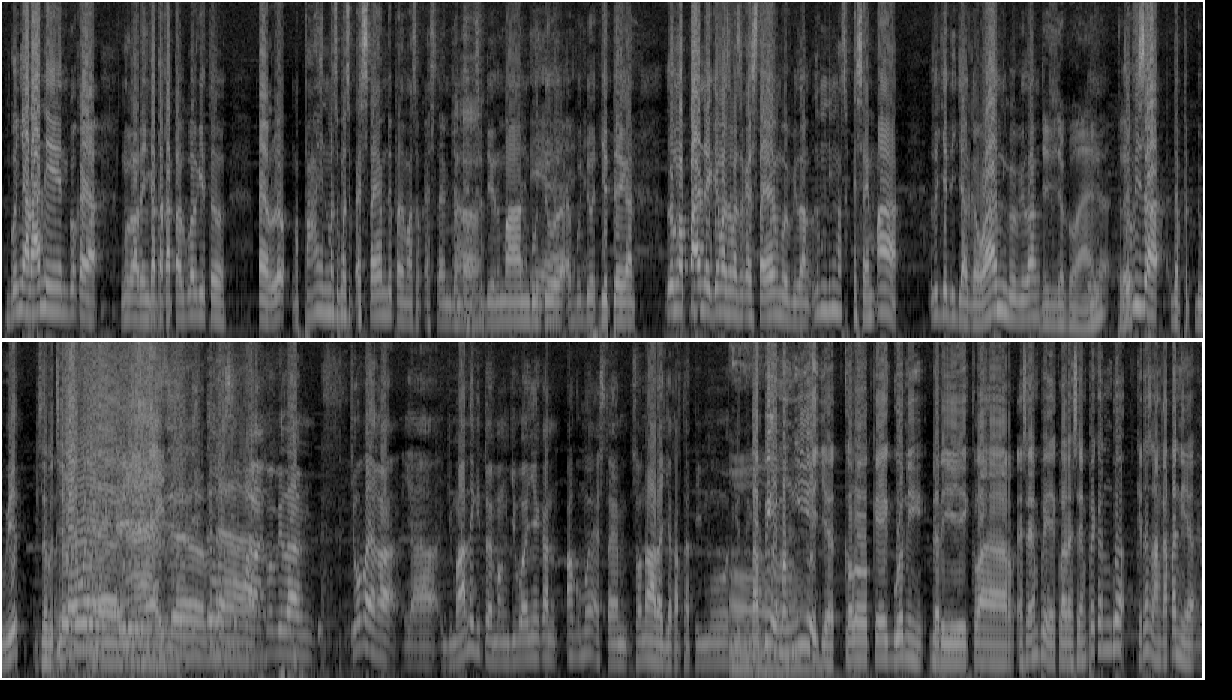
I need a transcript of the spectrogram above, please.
Gue nyaranin, gue kayak ngeluarin kata-kata gue gitu. Eh lu ngapain masuk-masuk STM dia pada masuk STM Jenderal Sudirman, Budut, eh, Budut gitu ya kan. Lu ngapain deh dia masuk-masuk STM gue bilang, lu mending masuk SMA. Lu jadi jagawan gue bilang. Jadi jagoan. Iya. Terus Lu bisa dapet duit, bisa Dapet dapet cewek. cewek. Iya, Iya, iya. itu, Itu benar. gue bilang. Cuma pada nggak, ya gimana gitu emang jiwanya kan, ah gue mau STM Sonara Jakarta Timur gitu. Oh. Tapi emang iya Jat, kalau kayak gue nih dari kelar SMP ya, kelar SMP kan gue kita seangkatan ya.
